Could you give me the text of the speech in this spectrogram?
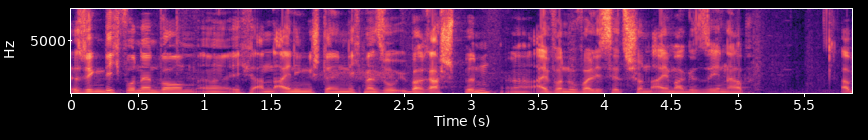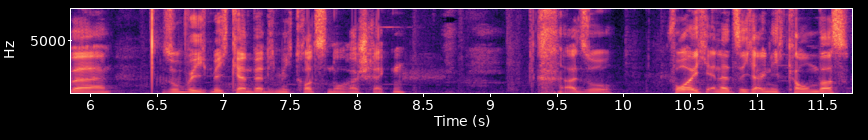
Deswegen nicht wundern, warum äh, ich an einigen Stellen nicht mehr so überrascht bin. Äh, einfach nur, weil ich es jetzt schon einmal gesehen habe. Aber so wie ich mich kenne, werde ich mich trotzdem noch erschrecken. Also, vor euch ändert sich eigentlich kaum was.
